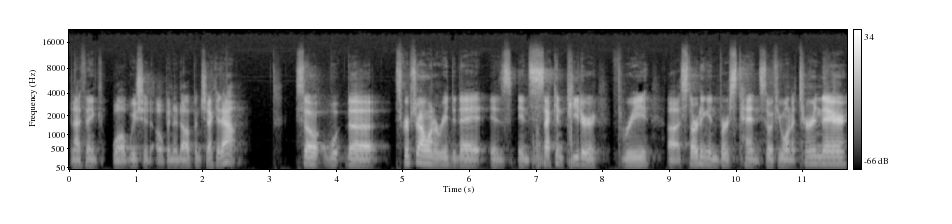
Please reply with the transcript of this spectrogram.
And I think, well, we should open it up and check it out. So the scripture I want to read today is in 2 Peter 3, uh, starting in verse 10. So if you want to turn there,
